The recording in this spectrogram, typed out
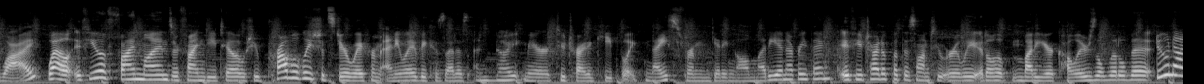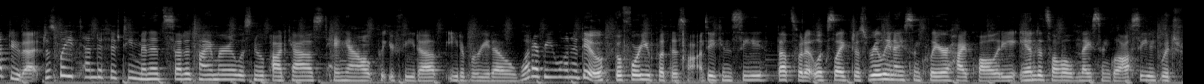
Why? Well, if you have fine lines or fine detail, which you probably should steer away from anyway, because that is a nightmare to try to keep like nice from getting all muddy and everything. If you try to put this on too early, it'll muddy your colors a little bit. Do not do that. Just wait 10 to 15 minutes, set a timer, listen to a podcast, hang out, put your feet up, eat a burrito, whatever you wanna do before you put this on. So you can see that's what it looks like, just really nice and clear, high quality, and it's all nice and glossy, which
